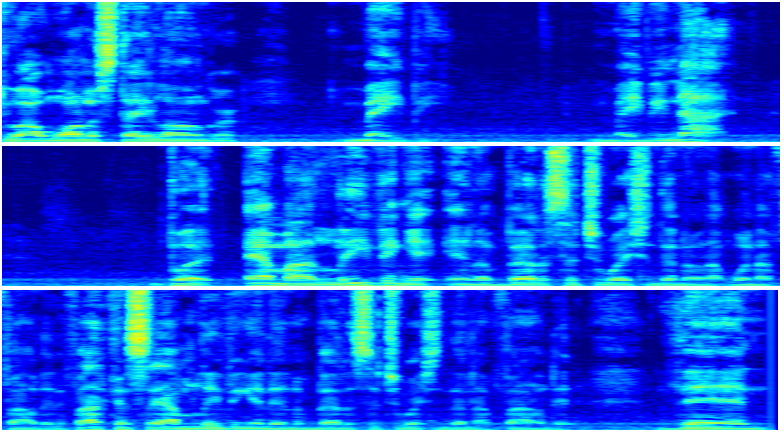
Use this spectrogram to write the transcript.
do I want to stay longer? Maybe, maybe not but am I leaving it in a better situation than when I found it? If I can say I'm leaving it in a better situation than I found it, then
